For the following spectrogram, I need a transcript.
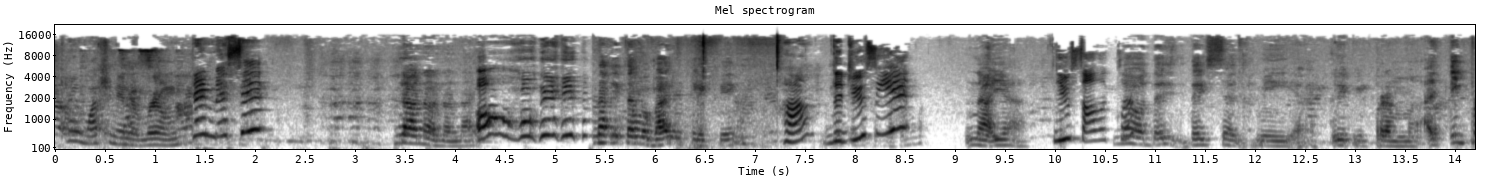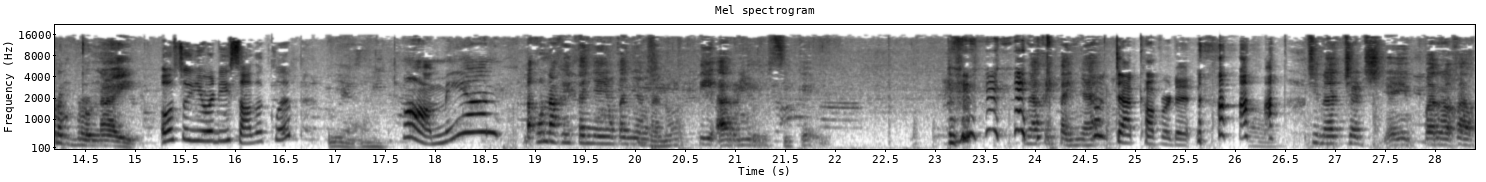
probably watching it in her room. Did I miss it? No, no, no, no. Oh. Nakita mo ba yung clipping? huh? Did you see it? No, yeah. You saw the clip? No, they they sent me a clip from, I think from Brunei. Oh, so you already saw the clip? Yeah. Oh man. Ako nakita niya yung kanyang ano, T-R-U-C-K. nakita niya. Dad covered it. Uh, Sinacharge niya eh, para ka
